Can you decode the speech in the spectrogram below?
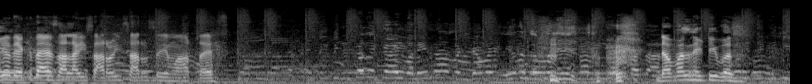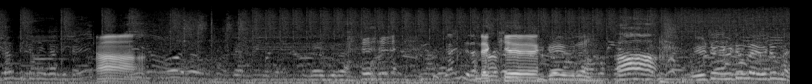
ये देखता है साला इशारों इशारों से मारता है। डबल नहीं टिबल हाँ। देखिए। हाँ यूट्यूब यूट्यूब में यूट्यूब में।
